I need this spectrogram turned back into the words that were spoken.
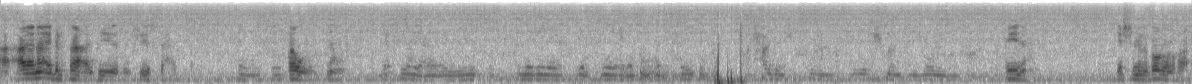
على نائب الفاعل في في يستحب قول نعم. الذين ينتمون إلى صحه الحديث الحاجة يشمل البول والغائط إي نعم. يشمل البول والغائط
